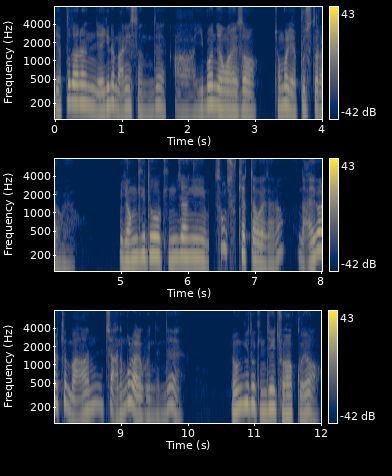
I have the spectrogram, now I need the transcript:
예쁘다는 얘기는 많이 있었는데, 아, 이번 영화에서 정말 예쁘시더라고요. 연기도 굉장히 성숙했다고 해야 되나? 나이가 그렇게 많지 않은 걸로 알고 있는데, 연기도 굉장히 좋았고요.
